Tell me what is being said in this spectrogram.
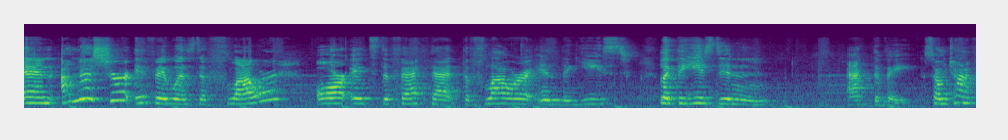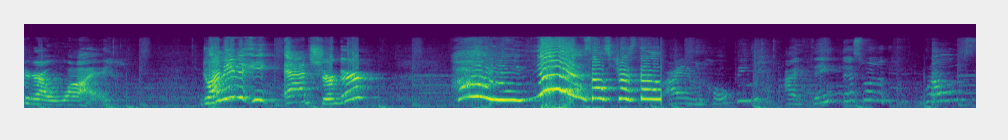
and i'm not sure if it was the flour or it's the fact that the flour and the yeast like the yeast didn't activate so i'm trying to figure out why do i need to eat add sugar oh yeah i'm so stressed out i am hoping i think this one rose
